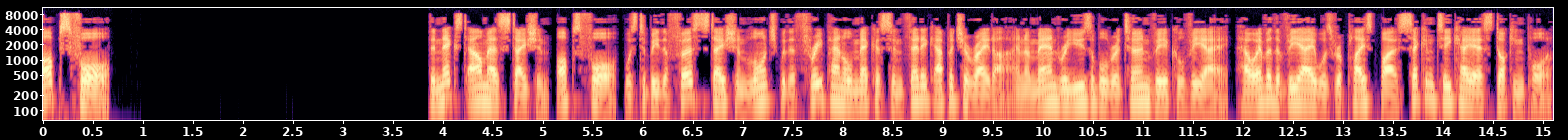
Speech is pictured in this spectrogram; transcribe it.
Ops 4 The next Almaz station, OPS 4, was to be the first station launched with a three-panel Mecha synthetic aperture radar and a manned reusable return vehicle VA, however the VA was replaced by a second TKS docking port.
